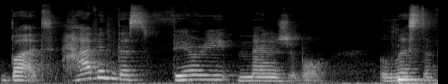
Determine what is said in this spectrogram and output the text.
But having this very manageable list of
